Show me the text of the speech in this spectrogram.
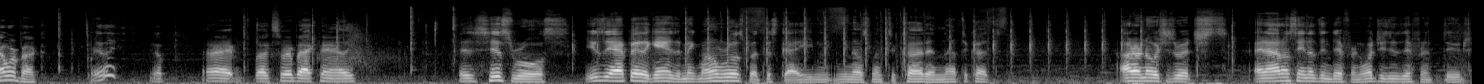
Yeah, we're back. Really? Yep. All right, Bucks. We're back. Apparently, it's his rules. Usually, I play the games and make my own rules, but this guy, he he knows when to cut and not to cut. I don't know which is which, and I don't say nothing different. What'd you do different, dude?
